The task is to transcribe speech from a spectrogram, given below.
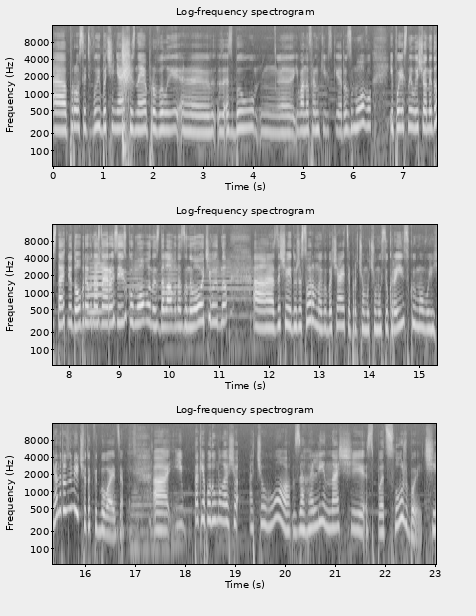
е, просить вибачення, що з нею провели е, з СБУ е, Івано-Франківську розмову і пояснили, що недостатньо добре вона знає російську мову, не здала вона ЗНО, очевидно. За що їй дуже соромно і вибачається, причому чомусь українською мовою. Я не розумію, що так відбувається. І так я подумала, що а чого взагалі наші спецслужби, чи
